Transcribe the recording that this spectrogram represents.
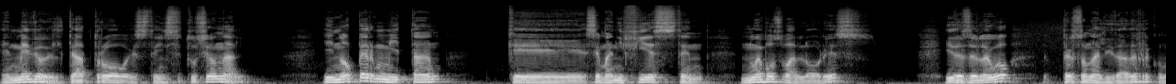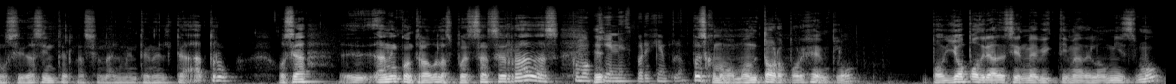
en medio del teatro este, institucional y no permitan que se manifiesten nuevos valores y desde luego personalidades reconocidas internacionalmente en el teatro. O sea, eh, han encontrado las puertas cerradas. ¿Como Eh, quiénes, por ejemplo? pues como Montoro, por ejemplo. Yo podría decirme víctima de lo mismo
